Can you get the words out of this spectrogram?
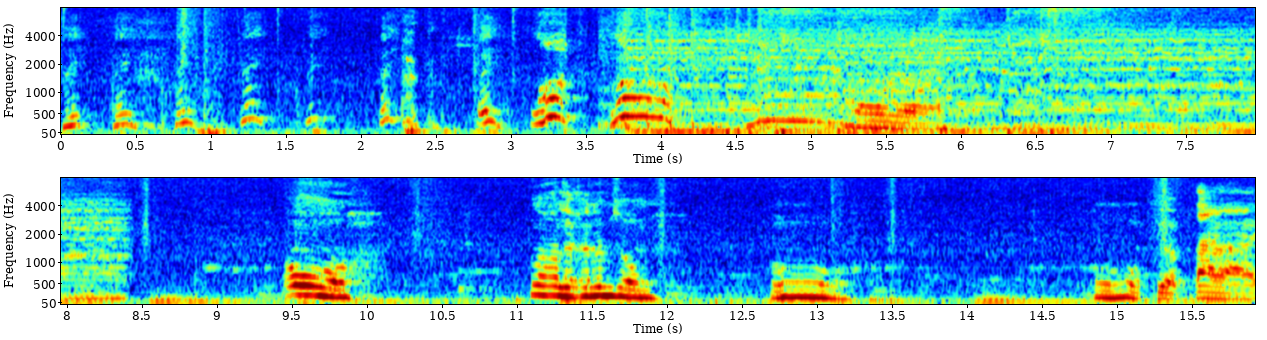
เฮ้ยเฮ้ยเฮ้ยเฮ้ย เฮ้ยรอดรอดเออโอ้รอดเลยครับท่านผู้ชม โอ้ โอ้โห เกือบตาย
